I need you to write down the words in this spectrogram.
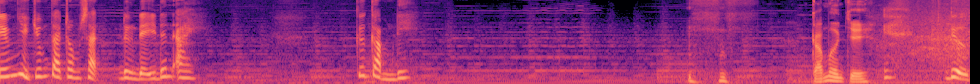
Nếu như chúng ta trong sạch, đừng để ý đến ai. Cứ cầm đi. Cảm ơn chị. Được.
